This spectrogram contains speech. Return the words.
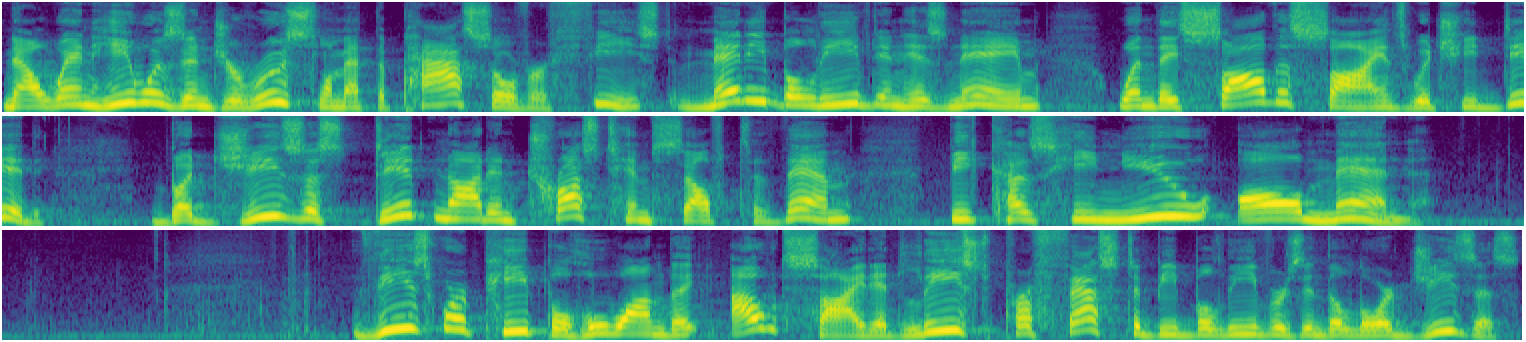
Now, when he was in Jerusalem at the Passover feast, many believed in his name when they saw the signs which he did. But Jesus did not entrust himself to them because he knew all men. These were people who, on the outside, at least professed to be believers in the Lord Jesus,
